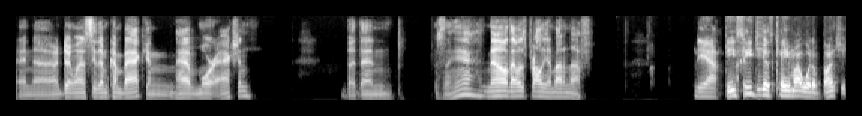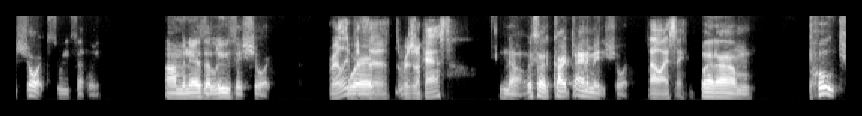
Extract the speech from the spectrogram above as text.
And uh, I don't want to see them come back and have more action. But then it's like, yeah, no, that was probably about enough. Yeah. DC just came out with a bunch of shorts recently. Um, and there's a loser short. Really? Where- With the, the original cast? No, it's a cartoon animated short. Oh, I see. But um, Pooch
